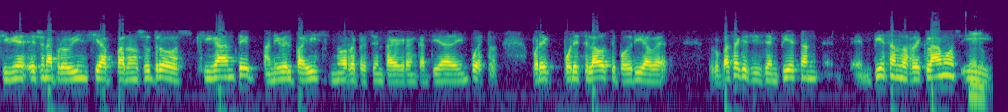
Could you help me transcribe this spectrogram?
si bien es una provincia para nosotros gigante, a nivel país no representa gran cantidad de impuestos. Por, e, por ese lado se podría ver. Lo que pasa es que si se empiezan empiezan los reclamos y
